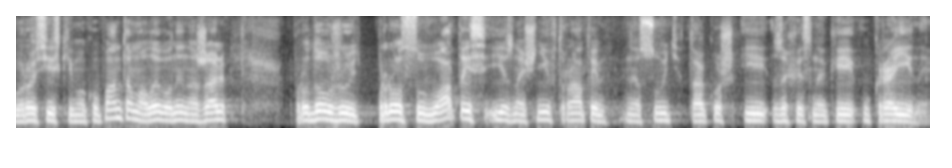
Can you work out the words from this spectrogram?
російським окупантам, але вони, на жаль, продовжують просуватись, і значні втрати несуть також і захисники України.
